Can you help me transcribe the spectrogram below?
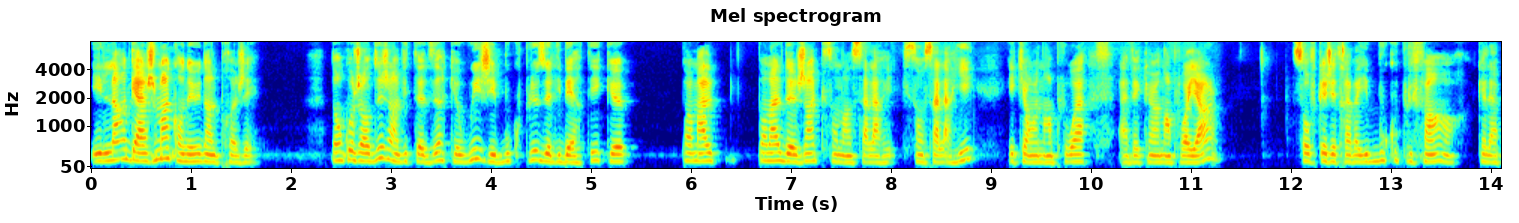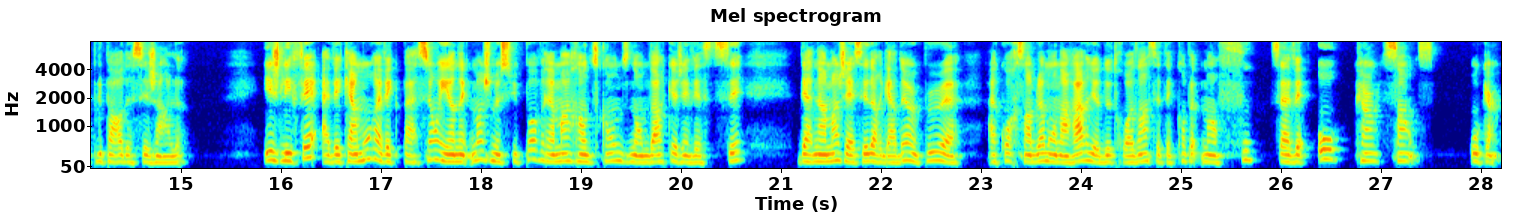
et l'engagement qu'on a eu dans le projet. Donc aujourd'hui, j'ai envie de te dire que oui, j'ai beaucoup plus de liberté que pas mal, pas mal de gens qui sont, qui sont salariés et qui ont un emploi avec un employeur. Sauf que j'ai travaillé beaucoup plus fort que la plupart de ces gens-là. Et je l'ai fait avec amour, avec passion. Et honnêtement, je ne me suis pas vraiment rendu compte du nombre d'heures que j'investissais. Dernièrement, j'ai essayé de regarder un peu euh, à quoi ressemblait mon horaire il y a deux, trois ans. C'était complètement fou. Ça n'avait aucun sens. Aucun.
